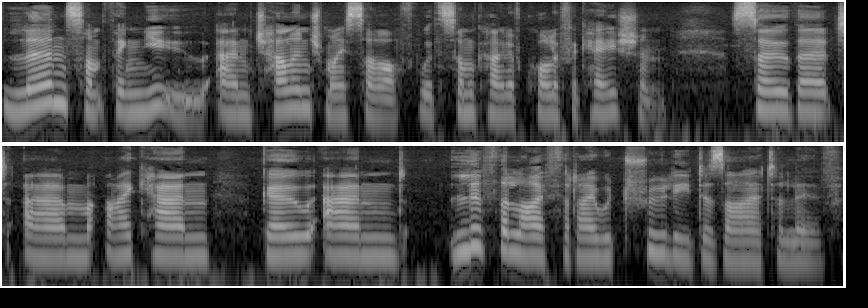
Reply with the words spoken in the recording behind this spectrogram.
learn something new and challenge myself with some kind of qualification so that um, I can go and live the life that I would truly desire to live.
